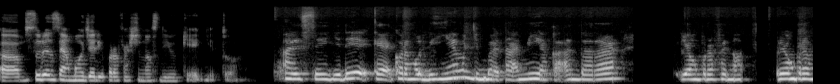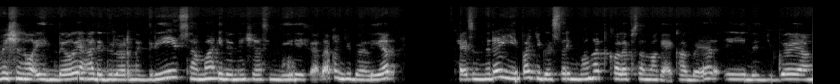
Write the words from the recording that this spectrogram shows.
um, students yang mau jadi professionals di UK gitu. I see. Jadi kayak kurang lebihnya menjembatani ya kak antara yang profesional yang profesional Indo yang ada di luar negeri sama Indonesia sendiri. Karena aku juga lihat kayak sebenarnya YIPA juga sering banget collab sama kayak KBRI dan juga yang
